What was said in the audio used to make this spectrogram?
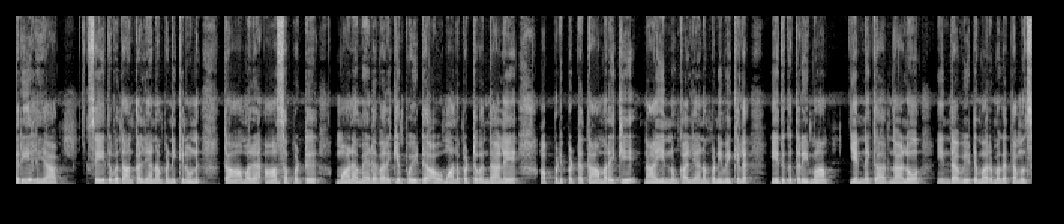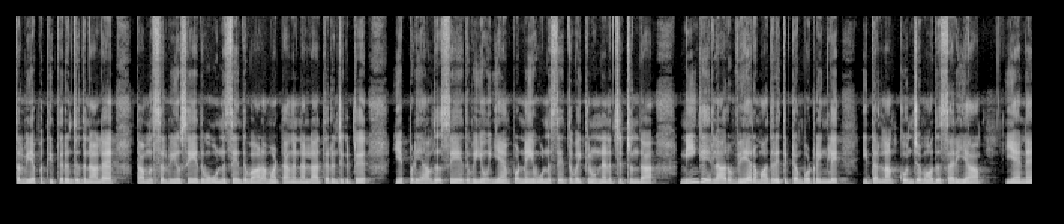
தெரியலையா? சேதுவை தான் கல்யாணம் பண்ணிக்கணும்னு தாமரை ஆசைப்பட்டு மணமேடை வரைக்கும் போயிட்டு அவமானப்பட்டு வந்தாலே அப்படிப்பட்ட தாமரைக்கு நான் இன்னும் கல்யாணம் பண்ணி வைக்கல. எதுக்கு தெரியுமா? என்னைக்கா இருந்தாலும் இந்த வீட்டு மருமக தமிழ் செல்வியை பற்றி தெரிஞ்சதுனால தமிழ் செல்வியும் சேதுவும் ஒன்று சேர்ந்து வாழ மாட்டாங்க. நல்லா தெரிஞ்சுக்கிட்டு எப்படியாவது சேதுவையும் என் பொண்ணையும் ஒன்று சேர்த்து வைக்கணும்னு நினச்சிட்டு இருந்தா நீங்கள் எல்லாரும் வேறு மாதிரி திட்டம் போடுறீங்களே. இதெல்லாம் கொஞ்சமாவது சரியா? ஏன்னு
